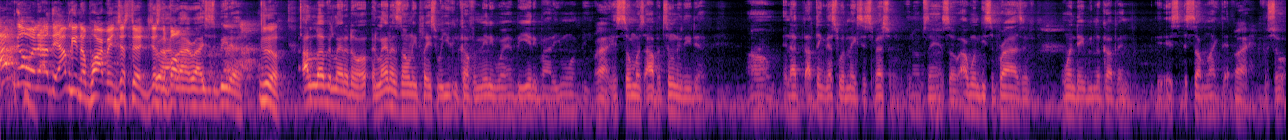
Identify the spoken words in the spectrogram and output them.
I'm going out there. I'm getting an apartment just to just right, to vote. Right, right, just to be there. Yeah. I love Atlanta though. Atlanta's the only place where you can come from anywhere and be anybody you want to be. Right. It's so much opportunity there. Um, and I, I think that's what makes it special. You know what I'm saying? So I wouldn't be surprised if one day we look up and it's, it's something like that. Right. For sure.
